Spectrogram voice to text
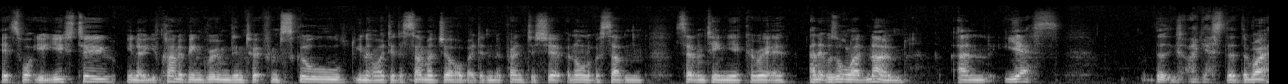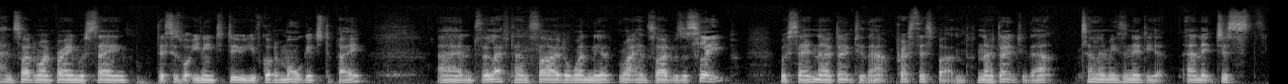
It's what you're used to. You know, you've kind of been groomed into it from school. You know, I did a summer job, I did an apprenticeship, and all of a sudden, 17 year career, and it was all I'd known. And yes, the, I guess the, the right hand side of my brain was saying, this is what you need to do, you've got a mortgage to pay. And the left hand side, or when the right hand side was asleep, was saying, no, don't do that, press this button, no, don't do that, tell him he's an idiot. And it just,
